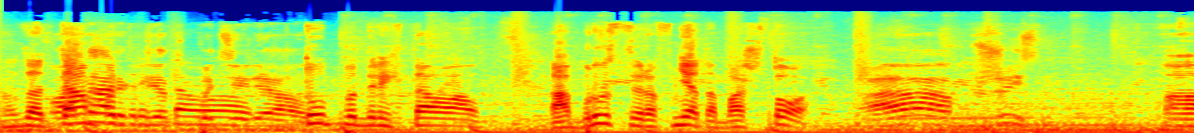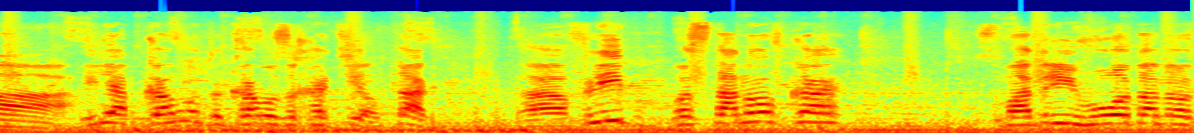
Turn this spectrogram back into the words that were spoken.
Ну да, там Фонарь подрихтовал, потерял. тут подрихтовал. А брустеров нет, обо что? А, в жизнь. А, Или об кого-то, кого захотел. Так, а, флип, постановка. Смотри, вот оно.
